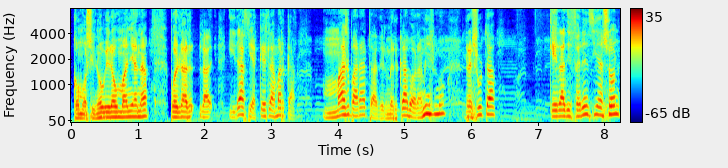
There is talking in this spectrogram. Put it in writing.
como si no hubiera un mañana, pues la, la Dacia, que es la marca más barata del mercado ahora mismo, resulta que la diferencia son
